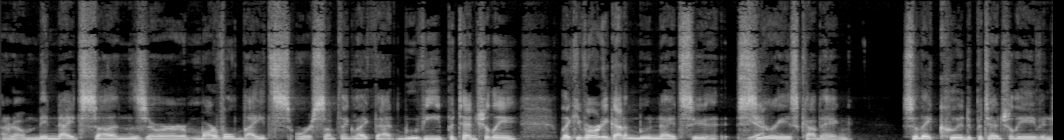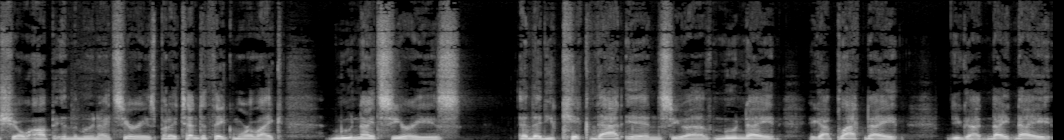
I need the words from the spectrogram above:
I don't know, Midnight Suns or Marvel Knights or something like that movie potentially. Like you've already got a Moon Knight se- series coming, so they could potentially even show up in the Moon Knight series. But I tend to think more like Moon Knight series, and then you kick that in. So you have Moon Knight, you got Black Knight, you got Night Knight,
